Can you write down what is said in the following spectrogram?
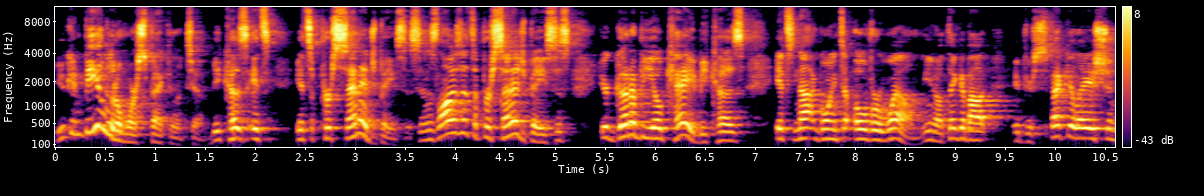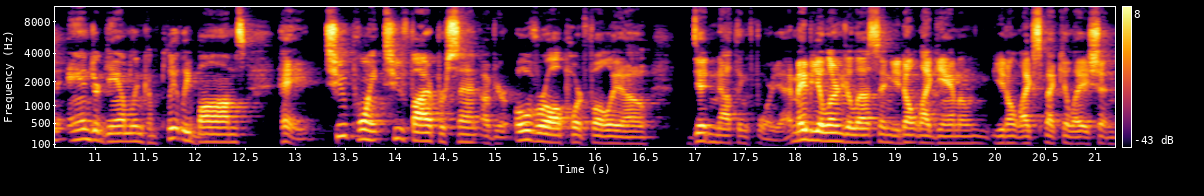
you can be a little more speculative because it's it's a percentage basis. And as long as it's a percentage basis you're going to be okay because it's not going to overwhelm. You know think about if your speculation and your gambling completely bombs hey 2.25% of your overall portfolio did nothing for you. And maybe you learned your lesson you don't like gambling you don't like speculation.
